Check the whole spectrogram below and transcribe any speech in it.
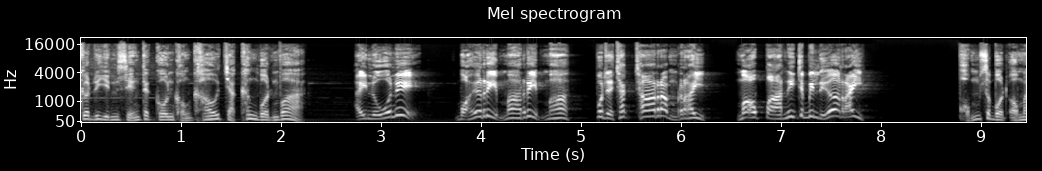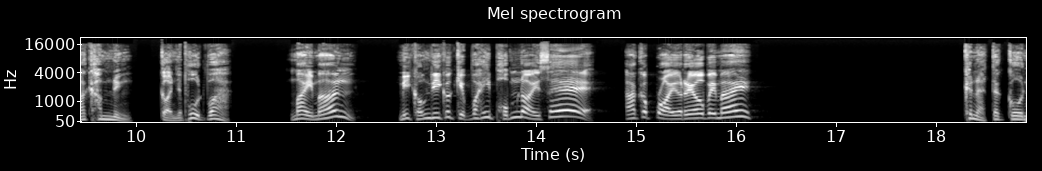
ก็ได้ยินเสียงตะโกนของเขาจากข้างบนว่า ไอ้หนูนี่ บอกให้รีบมารีบมาพูดแต่ชักช้าร่ำไร มาเอาป่านนี้จะไม่เหลืออะไร ผมสะบดออกมาคำหนึ่ง ก่อนจะพูดว่า ไม่มัง้งมีของดีก็เก็บไว้ให้ผมหน่อยแซ่อาก็ปล่อยเร็วไปไหมขณะตะโกน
